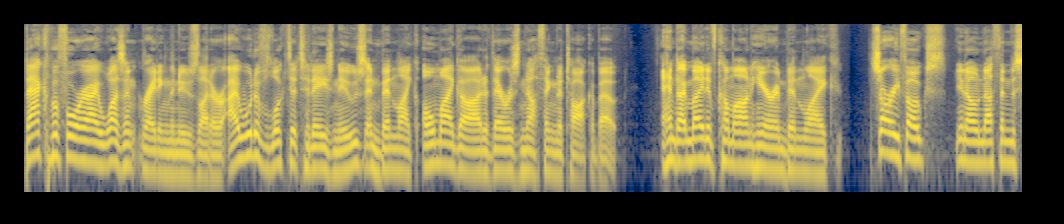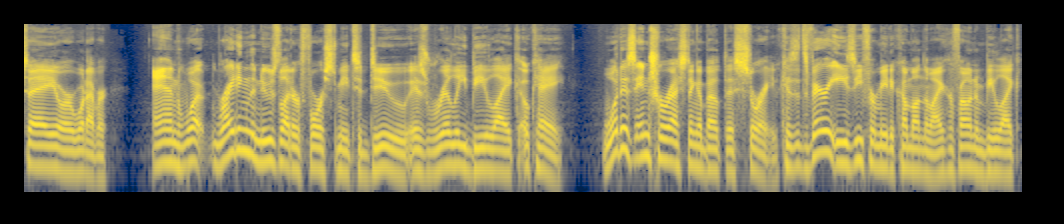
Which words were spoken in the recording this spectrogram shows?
back before I wasn't writing the newsletter, I would have looked at today's news and been like, oh my god, there is nothing to talk about. And I might have come on here and been like, sorry folks, you know, nothing to say or whatever. And what writing the newsletter forced me to do is really be like, okay, what is interesting about this story? Because it's very easy for me to come on the microphone and be like,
